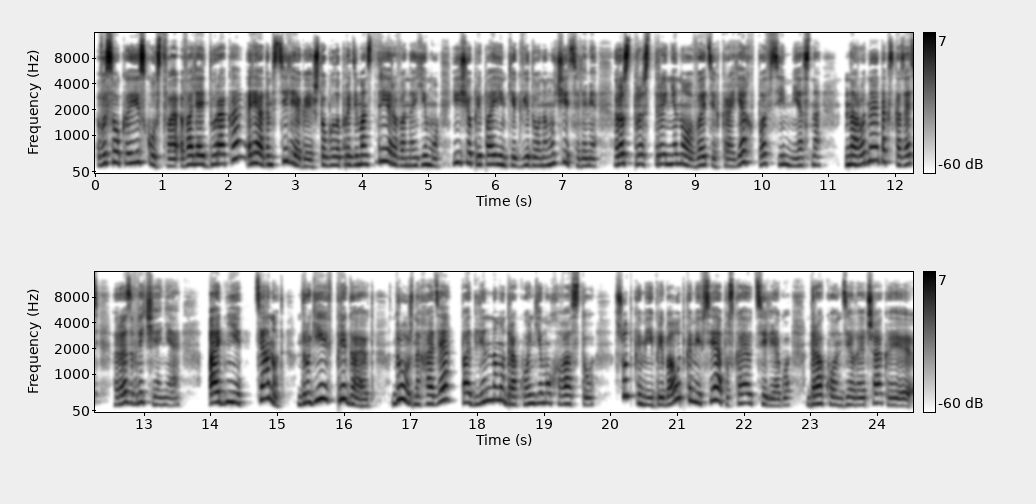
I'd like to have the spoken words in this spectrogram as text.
высокое искусство валять дурака рядом с телегой, что было продемонстрировано ему еще при поимке Гвидоном учителями, распространено в этих краях повсеместно. Народное, так сказать, развлечение. Одни тянут, другие впрягают, дружно ходя по длинному драконьему хвосту. Шутками и прибаутками все опускают телегу. Дракон делает шаг и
